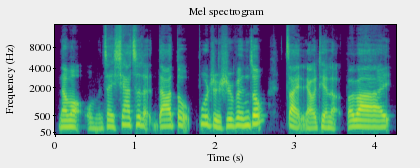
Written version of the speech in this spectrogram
那么我们在下次的大都不止十分钟再聊天了，拜拜。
